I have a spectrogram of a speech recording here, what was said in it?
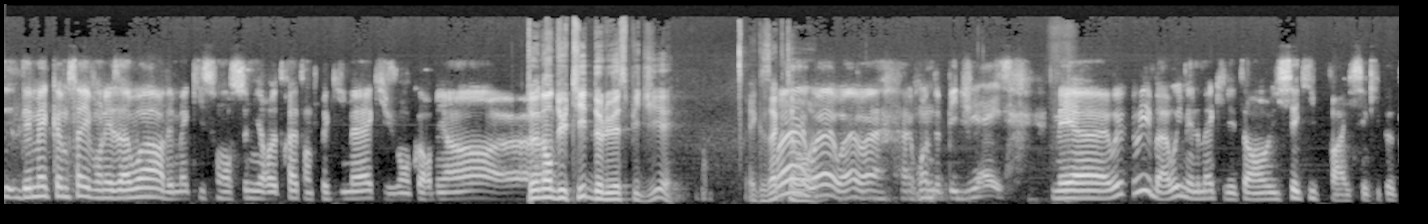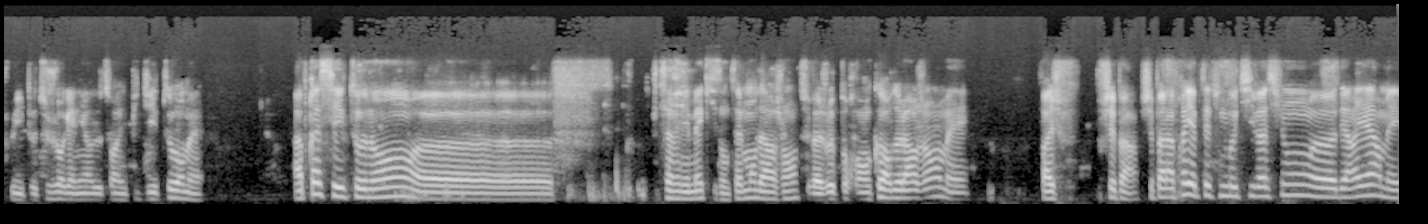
des mecs comme ça, ils vont les avoir. Des mecs qui sont en semi-retraite entre guillemets, qui jouent encore bien. Euh, Tenant du titre de l'USPGA. Exactement. Ouais, ouais, ouais, ouais. I won the PGA. Mais euh, oui, oui, bah oui, mais le mec, il est en, il sait qu'il, enfin, il sait qu'il peut plus, il peut toujours gagner un deux tours du PGA Tour, mais après c'est étonnant. Euh... Putain, mais les mecs, ils ont tellement d'argent. Tu vas jouer pour encore de l'argent, mais enfin, je, je sais pas, je sais pas. Après, il y a peut-être une motivation euh, derrière, mais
